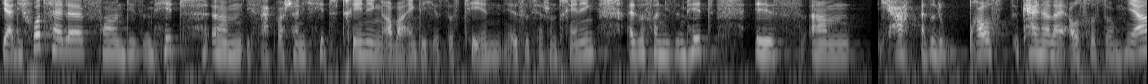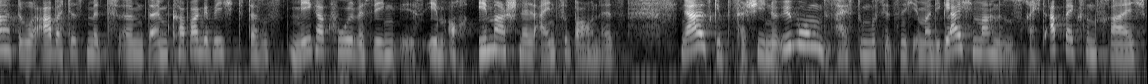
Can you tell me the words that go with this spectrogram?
Ja, die Vorteile von diesem HIT, ähm, ich sage wahrscheinlich HIT-Training, aber eigentlich ist das T, ist es ja schon Training. Also von diesem HIT ist, ähm, ja, also du brauchst keinerlei Ausrüstung, ja, du arbeitest mit ähm, deinem Körpergewicht, das ist mega cool, weswegen es eben auch immer schnell einzubauen ist. Ja, es gibt verschiedene Übungen, das heißt, du musst jetzt nicht immer die gleichen machen, das ist recht abwechslungsreich.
